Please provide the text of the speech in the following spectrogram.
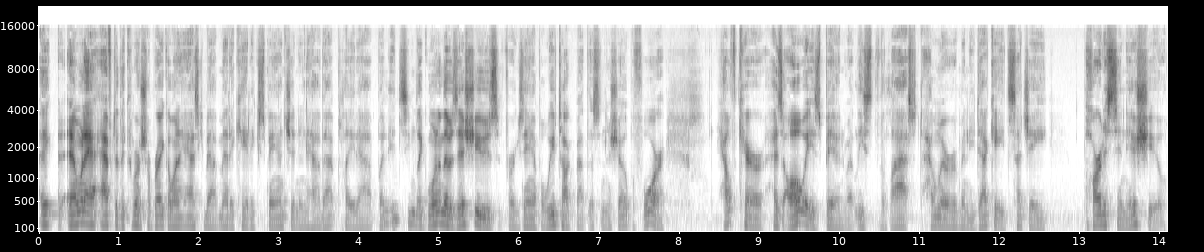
I, and I want to after the commercial break, I want to ask you about Medicaid expansion and how that played out. But mm-hmm. it seems like one of those issues. For example, we've talked about this in the show before. Healthcare has always been, at least the last however many decades, such a partisan issue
